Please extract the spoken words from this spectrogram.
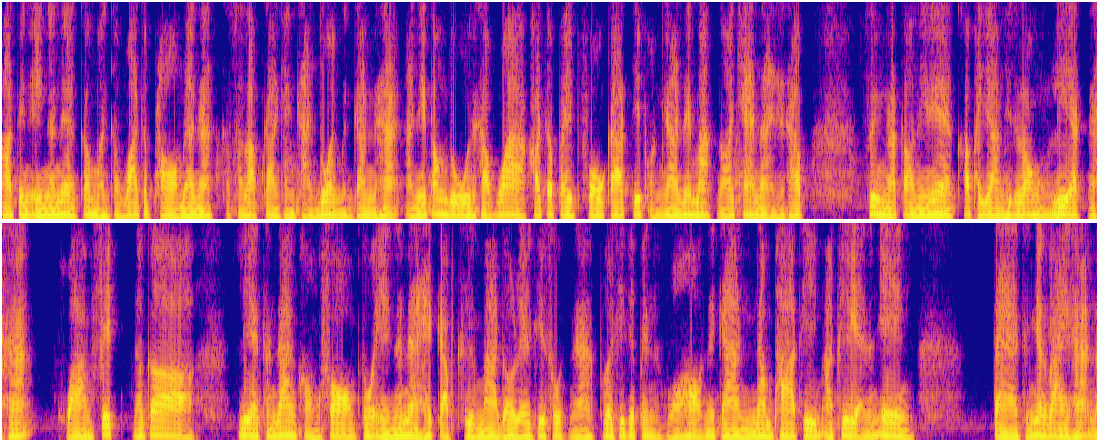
มาตินเองนั้นเนี่ยก็เหมือนกับว่าจะพร้อมแล้วนะสำหรับการแข่งขันด้วยเหมือนกันนะฮะอันนี้ต้องดูนะครับว่าเขาจะไปโฟกัสที่ผลงานได้มากน้อยแค่ไหนนะครับ ซึ่งณตอนนี้เนี่ยก็พยายามที่จะต้องเรียกนะฮะความฟิตแล้วก็เรียกทางด้านของฟอร์มตัวเองนั้นเนี่ยให้กลับคืนมาโดยเร็วที่สุดนะเพื่อที่จะเป็นหัวหอกในการนำพาทีมอาพิเลียนั่นเอง แต่ถึงอย่างไรฮะณ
